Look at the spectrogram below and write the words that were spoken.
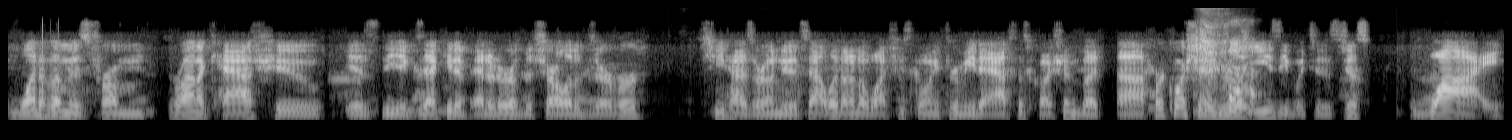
One of them is from Rana Cash, who is the executive editor of the Charlotte Observer. She has her own news outlet. I don't know why she's going through me to ask this question, but uh, her question is really easy, which is just why?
